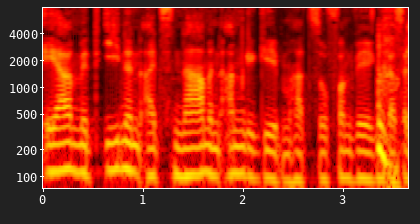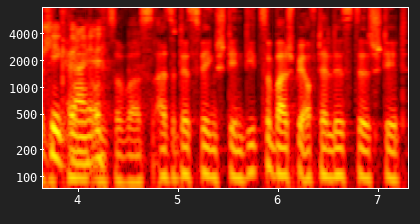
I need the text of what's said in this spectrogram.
er mit ihnen als Namen angegeben hat, so von wegen, dass er Okay, die kennt geil. und sowas. Also deswegen stehen die zum Beispiel auf der Liste. Es steht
